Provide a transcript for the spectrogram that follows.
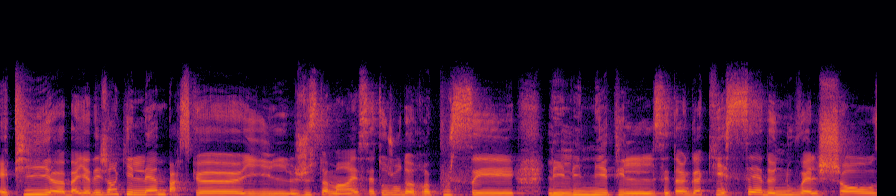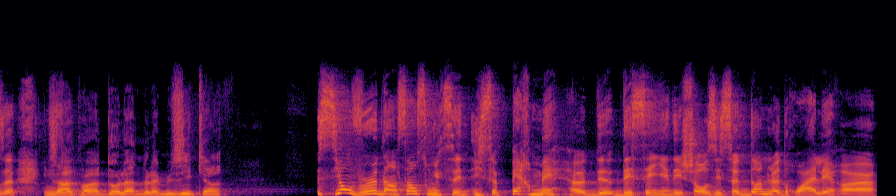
Et puis, euh, ben, il y a des gens qui l'aiment parce que il, justement, essaie toujours de repousser les limites. C'est un gars qui essaie de nouvelles choses. C'est un peu un Dolan de la musique, hein? Si on veut, dans le sens où il se, il se permet euh, de- d'essayer des choses, il se donne le droit à l'erreur.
